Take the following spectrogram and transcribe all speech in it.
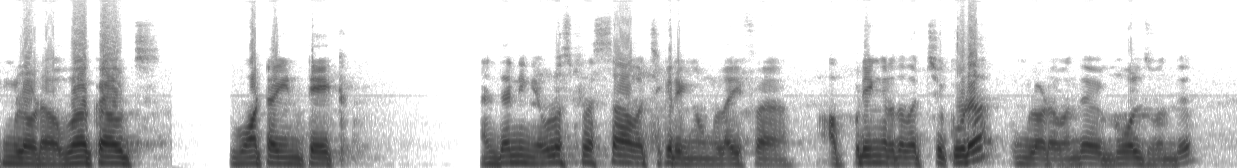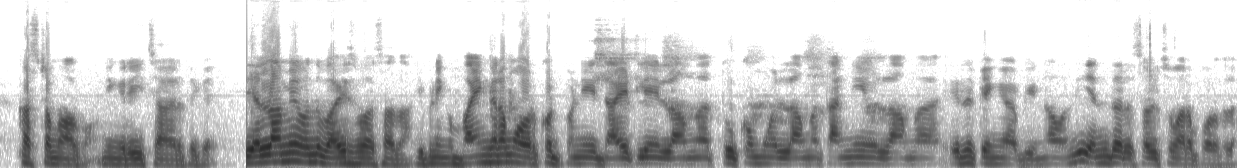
உங்களோட workouts water intake and then நீங்கள் எவ்வளோ ஸ்ட்ரெஸ்ஸாக வச்சுக்கிறீங்க உங்கள் லைஃப்பை அப்படிங்கிறத வச்சு கூட உங்களோட வந்து கோல்ஸ் வந்து கஷ்டமாகும். நீங்கள் ரீச் ஆகிறதுக்கு. எல்லாமே வந்து வயசு வயசாக தான். இப்போ நீங்கள் பயங்கரமாக ஒர்க் அவுட் பண்ணி டயட்லேயும் இல்லாமல் தூக்கமும் இல்லாமல் தண்ணியும் இல்லாமல் இருக்கீங்க அப்படின்னா வந்து எந்த ரிசல்ட்ஸும் வரப்போகிறதில்ல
